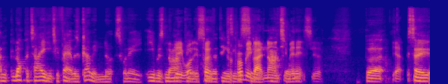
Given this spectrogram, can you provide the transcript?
And Lopetegui, to be fair, was going nuts when he he was not yeah, well, some of the things for probably about ninety minutes. Yeah. But yeah, so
